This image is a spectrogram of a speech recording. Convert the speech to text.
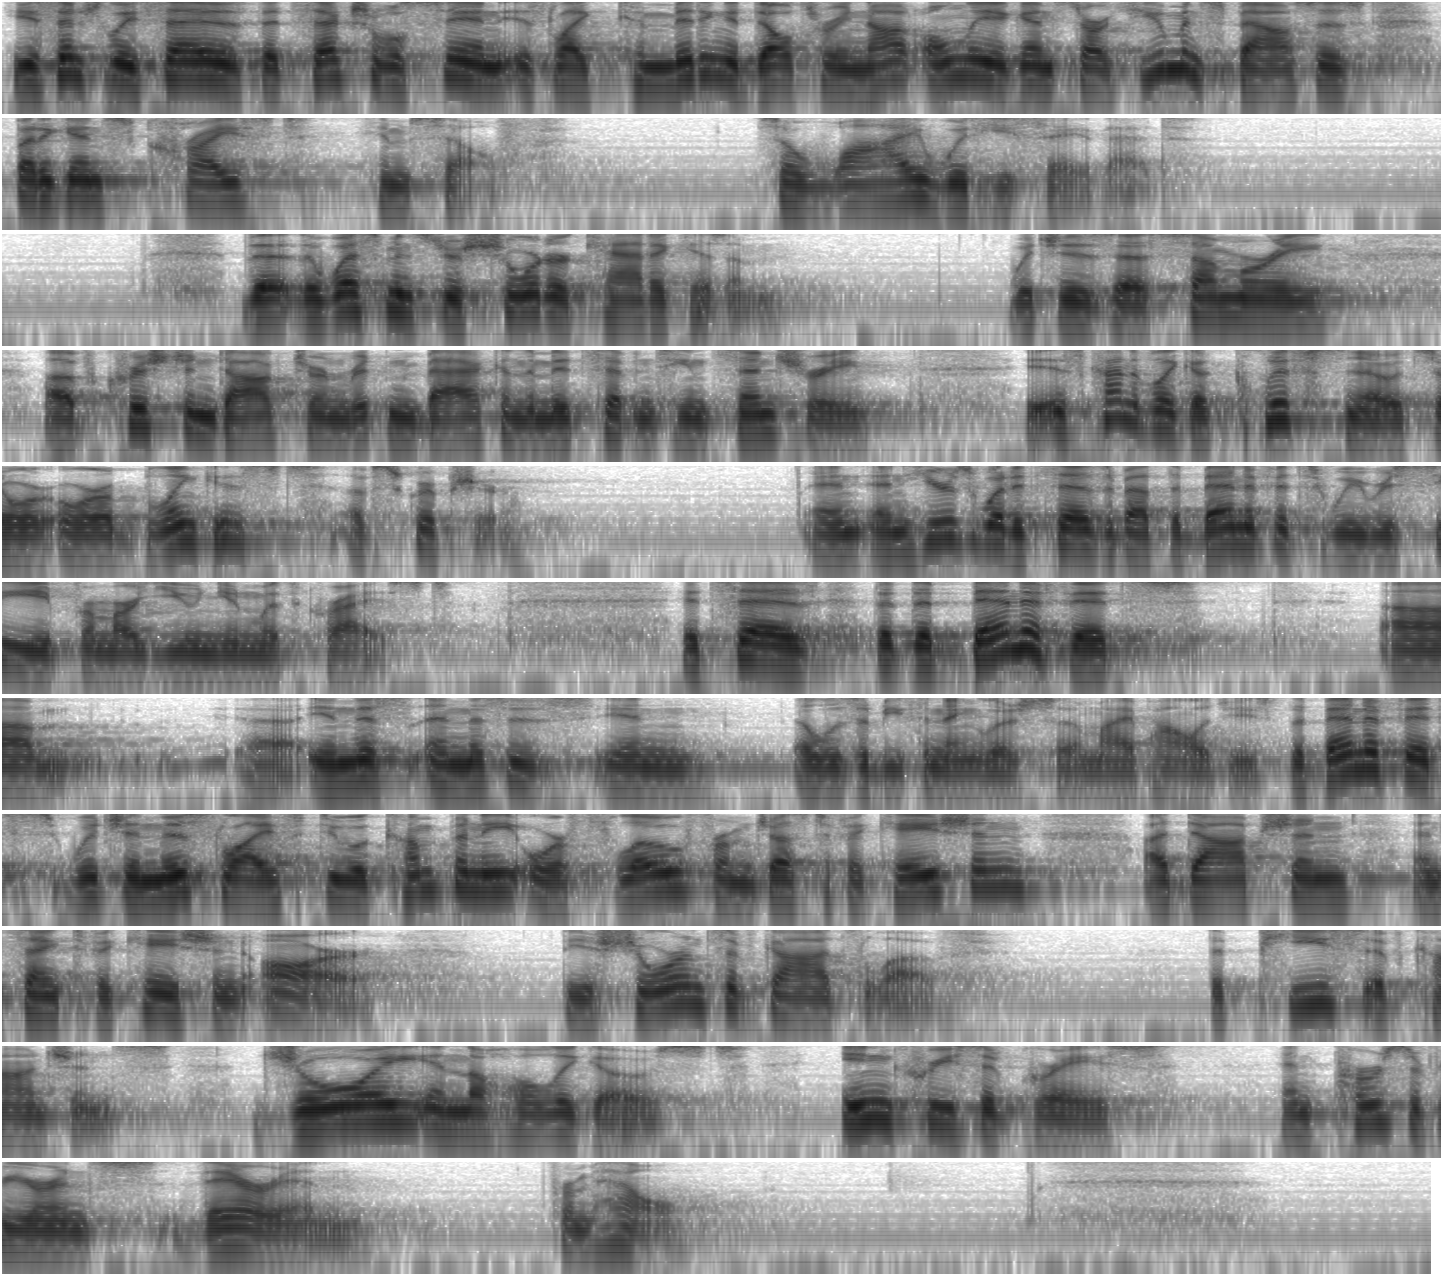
He essentially says that sexual sin is like committing adultery not only against our human spouses, but against Christ himself. So, why would he say that? The, the Westminster Shorter Catechism, which is a summary of Christian doctrine written back in the mid 17th century, is kind of like a Cliff's Notes or, or a Blinkist of Scripture. And, and here's what it says about the benefits we receive from our union with Christ it says that the benefits um, uh, in this, and this is in Elizabethan English, so my apologies. The benefits which in this life do accompany or flow from justification, adoption, and sanctification are the assurance of God's love, the peace of conscience, joy in the Holy Ghost, increase of grace, and perseverance therein from hell.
